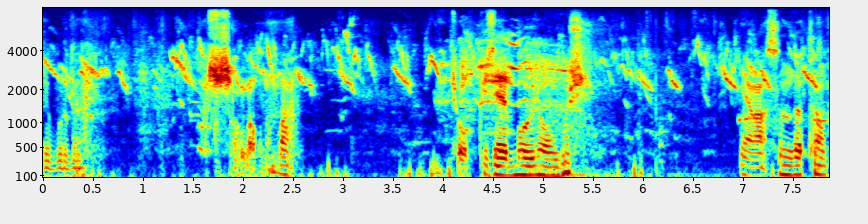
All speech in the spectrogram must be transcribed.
Diğeri burada. Maşallah ama çok güzel boylu olmuş. Yani aslında tam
